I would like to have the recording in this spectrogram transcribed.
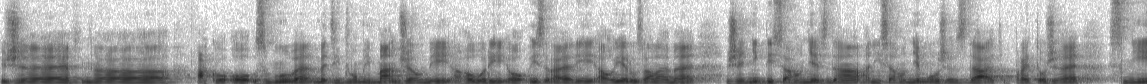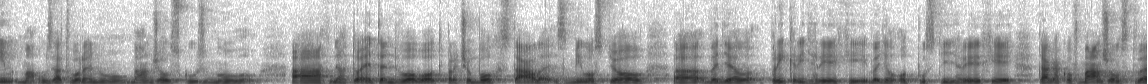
že e, ako o zmluve medzi dvomi manželmi a hovorí o Izraeli a o Jeruzaléme, že nikdy sa ho nevzdá, ani sa ho nemôže vzdať, pretože s ním má uzatvorenú manželskú zmluvu. A to je ten dôvod, prečo Boh stále s milosťou e, vedel prikryť hriechy, vedel odpustiť hriechy, tak ako v manželstve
